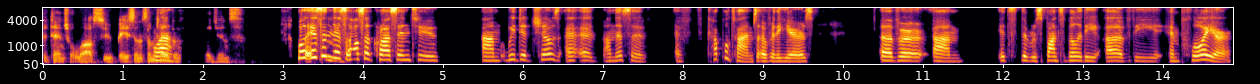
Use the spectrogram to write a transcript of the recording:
potential lawsuit based on some type of negligence. Well, isn't Hmm. this also cross into? Um, we did shows uh, uh, on this a, a couple times over the years. Over, um, it's the responsibility of the employer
